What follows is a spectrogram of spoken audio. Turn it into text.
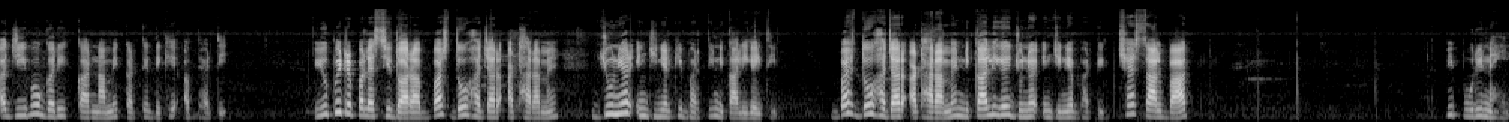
अजीबोगरीब कारनामे करते दिखे अभ्यर्थी। यूपी ट्रिपल एस द्वारा वर्ष 2018 में जूनियर इंजीनियर की भर्ती निकाली गई थी। वर्ष 2018 में निकाली गई जूनियर इंजीनियर भर्ती। छः साल बाद भी पूरी नहीं।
